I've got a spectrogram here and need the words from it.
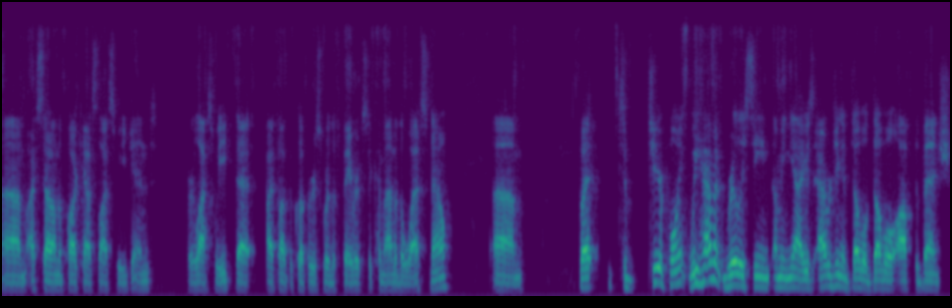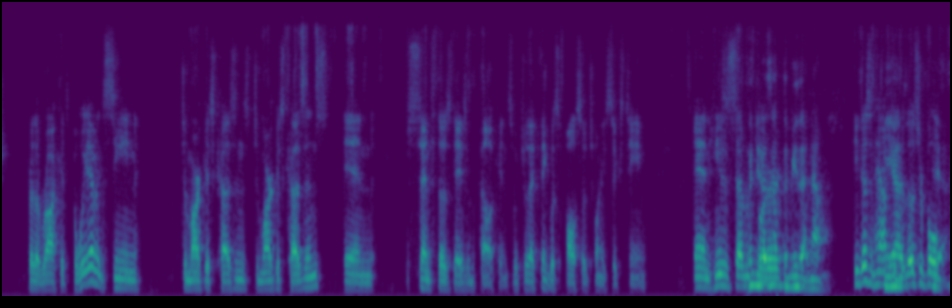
Um, I said on the podcast last weekend or last week that I thought the Clippers were the favorites to come out of the West now. Um, but to to your point, we haven't really seen. I mean, yeah, he was averaging a double double off the bench for the Rockets, but we haven't seen Demarcus Cousins, Demarcus Cousins in since those days with the Pelicans, which was I think was also 2016. And he's a seven. But he doesn't have to be that now. He doesn't have He to, has- but those are both yeah.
